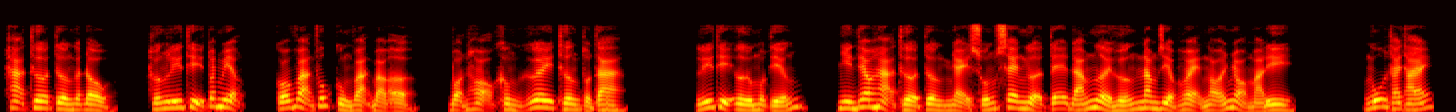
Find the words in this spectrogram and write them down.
Hạ thưa tường gật đầu, hướng lý thị toát miệng, có vạn phúc cùng vạn bảo ở, bọn họ không gây thương tổn ta. Lý thị ừ một tiếng, nhìn theo hạ thừa tường nhảy xuống xe ngựa tê đám người hướng năm diệp huệ ngõ nhỏ mà đi. Ngũ thái thái,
